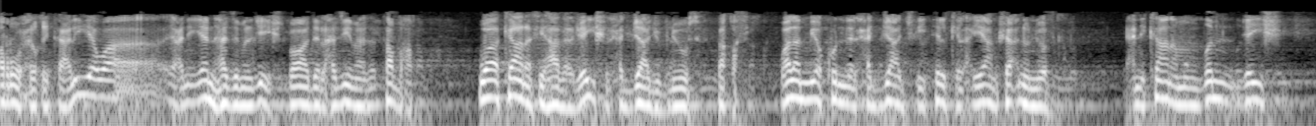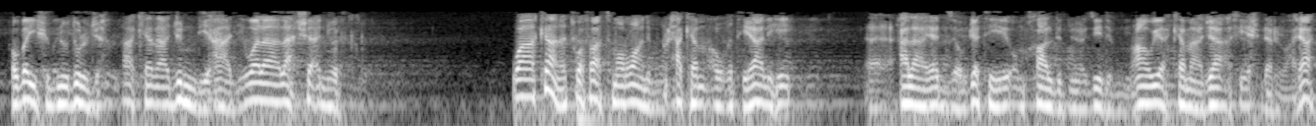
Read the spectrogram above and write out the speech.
الروح القتالية ويعني ينهزم الجيش. بوادر الهزيمة تظهر. وكان في هذا الجيش الحجاج بن يوسف الثقفي. ولم يكن للحجاج في تلك الأيام شأن يذكر. يعني كان من ضمن جيش حبيش بن دلجة. هكذا جندي عادي ولا له شأن يذكر. وكانت وفاة مروان بن الحكم أو اغتياله آه، على يد زوجته أم خالد بن يزيد بن معاوية كما جاء في إحدى الروايات.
